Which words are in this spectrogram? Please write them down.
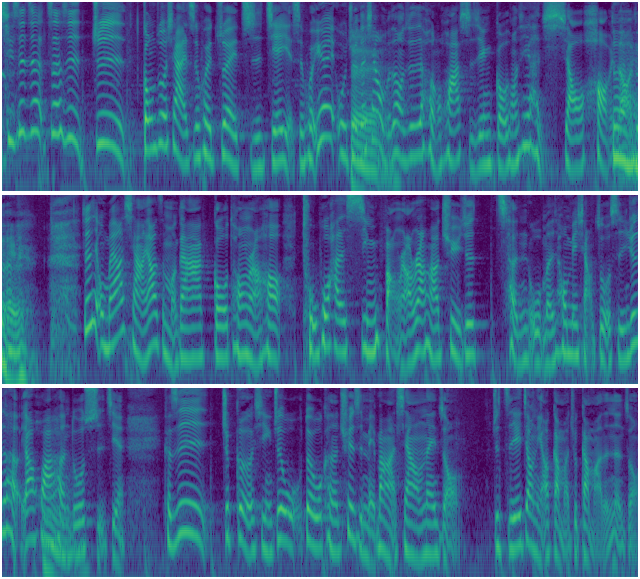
其实这这是就是工作下来是会最直接，也是会，因为我觉得像我们这种就是很花时间沟通，其实很消耗，你知道吗？就是我们要想要怎么跟他沟通，然后突破他的心房，然后让他去就是成我们后面想做的事情，就是很要花很多时间、嗯。可是就个性，就是我对我可能确实没办法像那种。就直接叫你要干嘛就干嘛的那种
